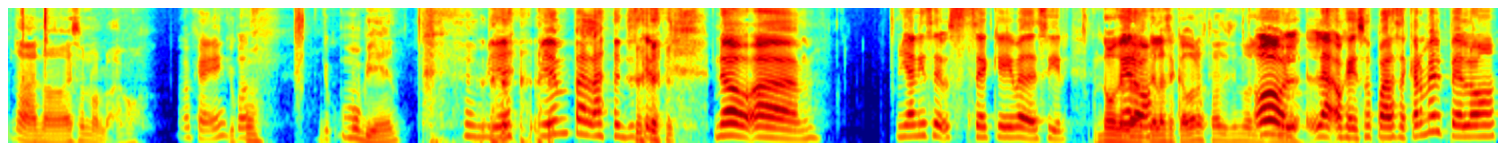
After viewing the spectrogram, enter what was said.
No, no, eso no lo hago. ok, Yo, pues como, yo como bien. bien, bien para. No, um, ya ni sé, sé qué iba a decir. No, de, Pero- la, de la secadora estabas diciendo. Oh, la, ok, so para sacarme el pelo,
